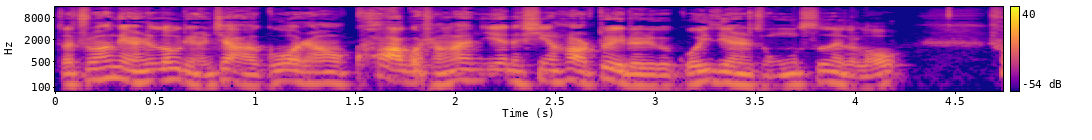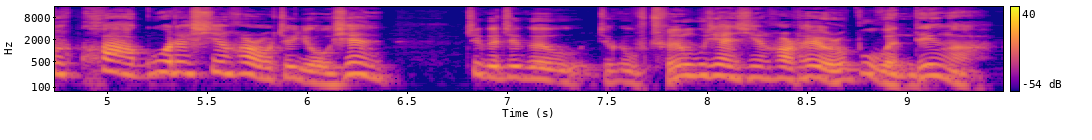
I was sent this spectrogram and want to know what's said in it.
在中央电视楼顶上架个锅，然后跨过长安街的信号对着这个国际电视总公司那个楼。说跨过这信号就有线，这个这个这个纯无线信号它有时候不稳定啊，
